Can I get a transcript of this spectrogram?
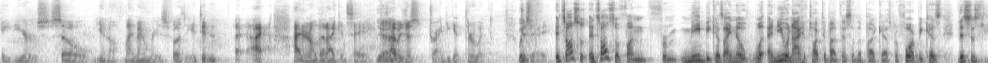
eight years, so you know my memory is fuzzy. It didn't. I I, I don't know that I can say because Yeah. I was just trying to get through it Which today. it's also it's also fun for me because I know well, and you and I have talked about this on the podcast before because this is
